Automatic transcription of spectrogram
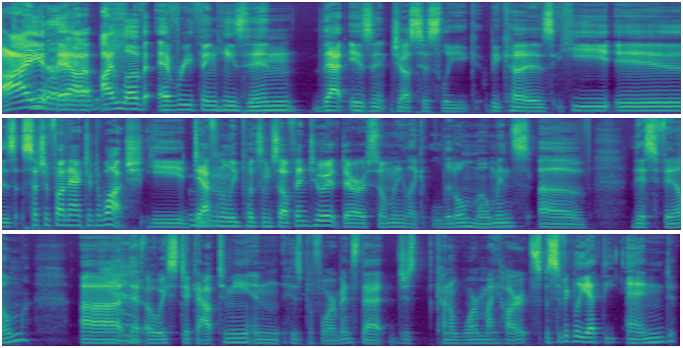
I uh, I love everything he's in that isn't Justice League because he is such a fun actor to watch. He definitely puts himself into it. There are so many like little moments of this film uh, Yes. that always stick out to me in his performance that just kind of warm my heart. Specifically at the end,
